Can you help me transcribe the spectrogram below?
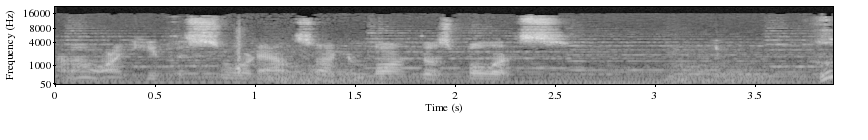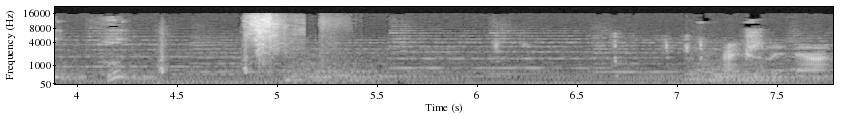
I don't want to keep the sword out so I can block those bullets. Actually, not.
